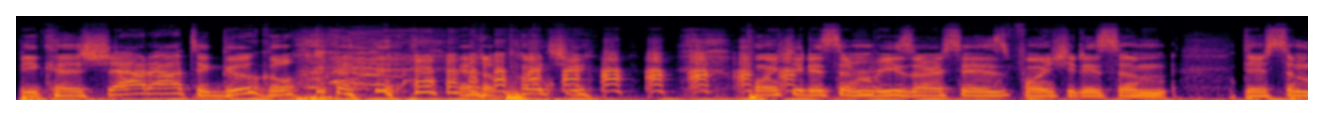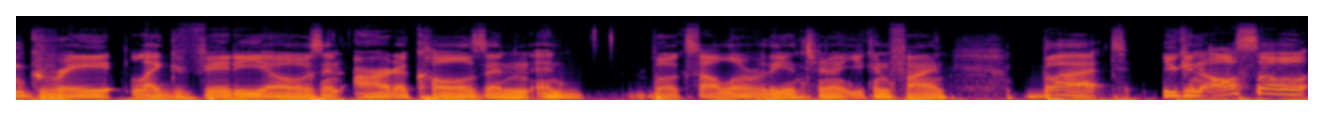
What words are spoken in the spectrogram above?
because shout out to Google. It'll point you point you to some resources, point you to some there's some great like videos and articles and and books all over the internet you can find. But you can also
